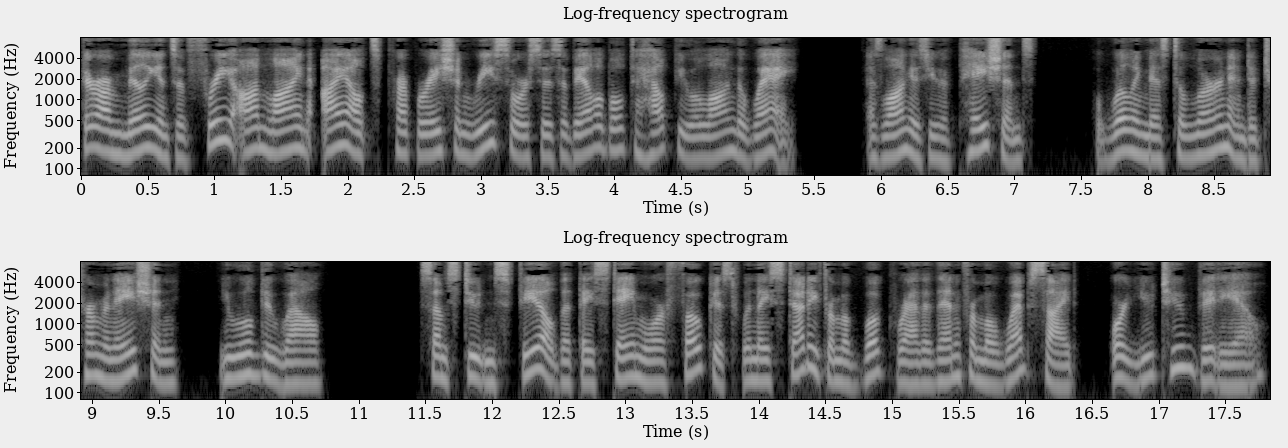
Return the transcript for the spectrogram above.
There are millions of free online IELTS preparation resources available to help you along the way. As long as you have patience, a willingness to learn, and determination, you will do well. Some students feel that they stay more focused when they study from a book rather than from a website or YouTube video.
